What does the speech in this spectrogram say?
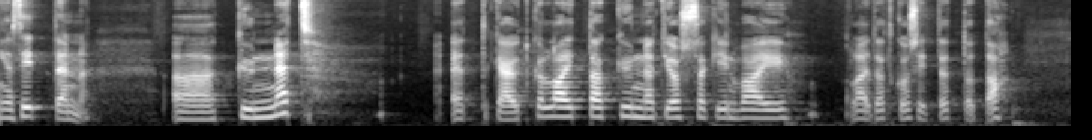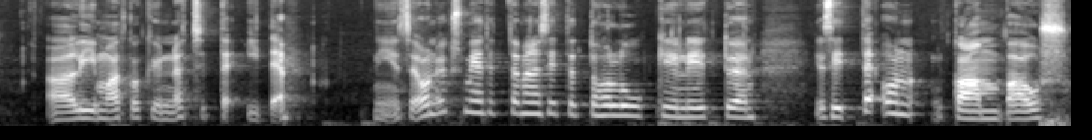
Ja sitten äh, kynnet, että käytkö laittaa kynnet jossakin vai laitatko sitten tota, liimaatko kynnet sitten itse. Niin se on yksi mietittävänä sitten tuohon luukkiin liittyen. Ja sitten on kampaus,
